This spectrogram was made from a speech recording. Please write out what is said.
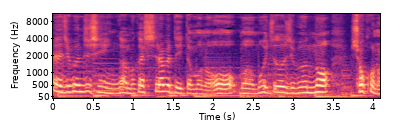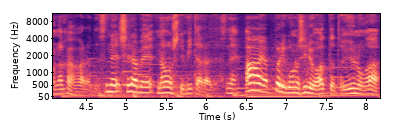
えー、自分自身が昔調べていたものをもうもう一度自分の書庫の中からですね調べ直してみたらですねああやっぱりこの資料あったというのが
